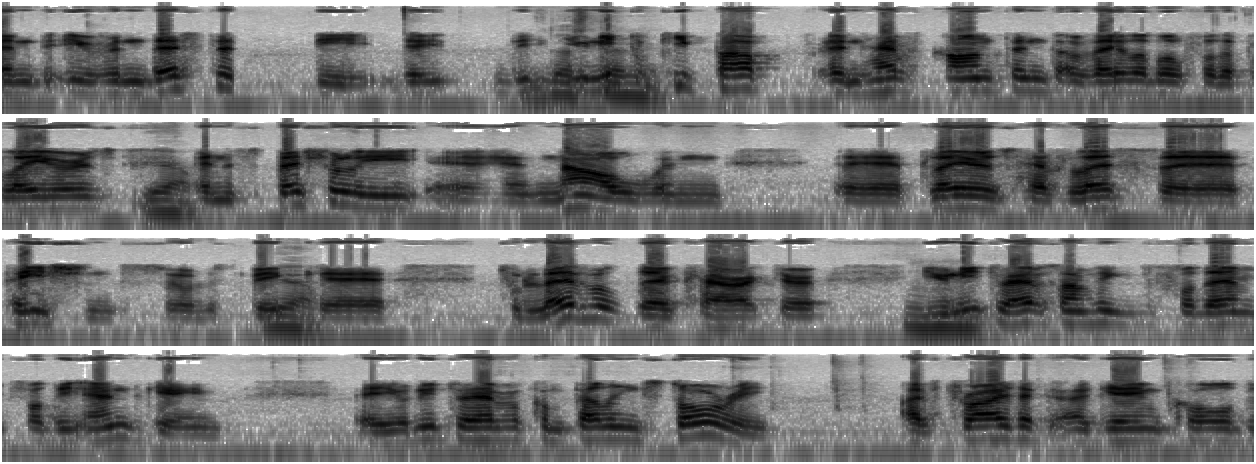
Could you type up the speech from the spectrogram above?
and even Destiny. They, they, you need to keep up and have content available for the players, Yeah. and especially uh, now when uh, players have less uh, patience, so to speak, Yeah. uh, to level their character. You need to have something for them for the end game. Uh, you need to have a compelling story. I've tried a, a game called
